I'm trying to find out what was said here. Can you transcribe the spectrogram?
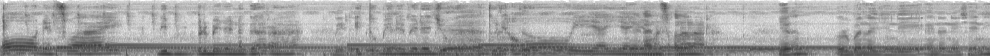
Oh that's why di berbeda negara Beda-beda itu beda-beda juga. betul. oh iya iya Ya iya kan, masuk kalau- nalar. ya kan urban legend di Indonesia ini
